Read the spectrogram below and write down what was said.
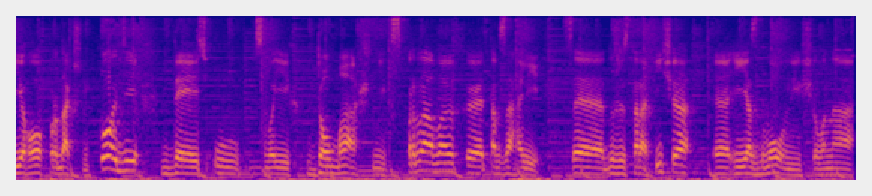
його в продакшн коді, десь у своїх домашніх справах е, та взагалі. Це дуже стара фіча, е, і я здивований, що вона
